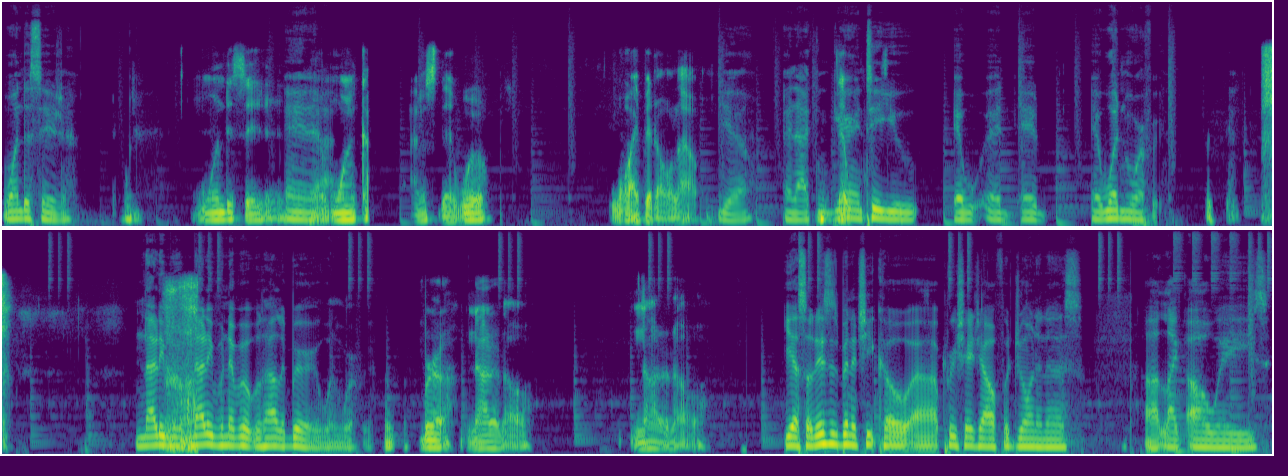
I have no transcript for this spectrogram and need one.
One decision. One decision. And, uh, one kindness that will wipe it all out. Yeah, and I can guarantee you, it it it, it wasn't worth it. Not even, not even if it was Halle Berry, it wasn't worth it. Bruh, not at all. Not at all. Yeah, so this has been a cheat code. I uh, appreciate y'all for joining us. Uh, like always,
